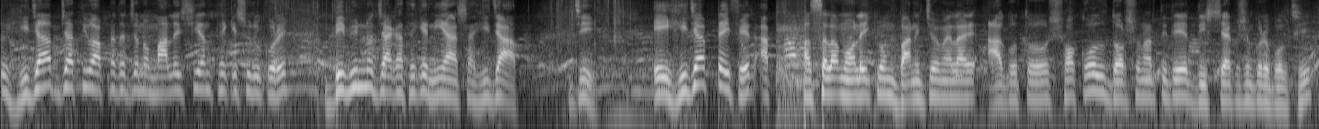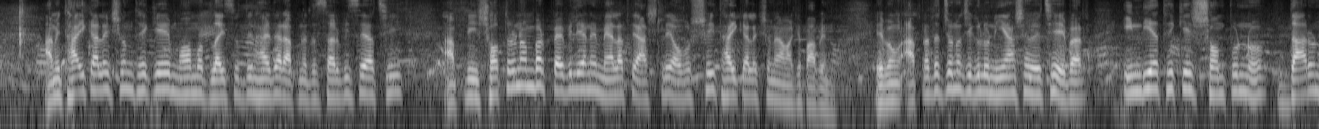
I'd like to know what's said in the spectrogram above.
হিজাব জাতীয় আপনাদের জন্য মালয়েশিয়ান থেকে শুরু করে বিভিন্ন জায়গা থেকে নিয়ে আসা হিজাব। জি, এই হিজাব টাইপের আসসালামু আলাইকুম, বাণিজ্য মেলায় আগত সকল দর্শনার্থীদের দৃষ্টি আকর্ষণ করে বলছি। আমি থাই কালেকশন থেকে মোহাম্মদ লাইসুদ্দিন হায়দার আপনাদের সার্ভিসে আছি। আপনি সতেরো নম্বর প্যাভিলিয়নে মেলাতে আসলে অবশ্যই থাই কালেকশনে আমাকে পাবেন। এবং আপনাদের জন্য যেগুলো নিয়ে আসা হয়েছে, এবার ইন্ডিয়া থেকে সম্পূর্ণ দারুণ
